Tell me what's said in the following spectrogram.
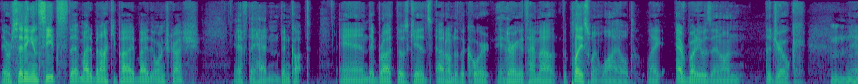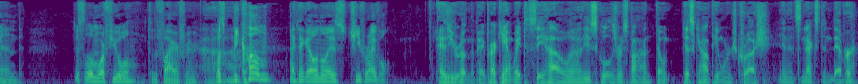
They were sitting in seats that might have been occupied by the Orange Crush if they hadn't been caught. And they brought those kids out onto the court Yeah. during a timeout. The place went wild. Like everybody was in on the joke Mhm. and just a little more fuel to the fire for what's Ah. become, I think, Illinois' chief rival. As you wrote in the paper, I can't wait to see how uh, these schools respond. Don't discount the Orange Crush in its next endeavor.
